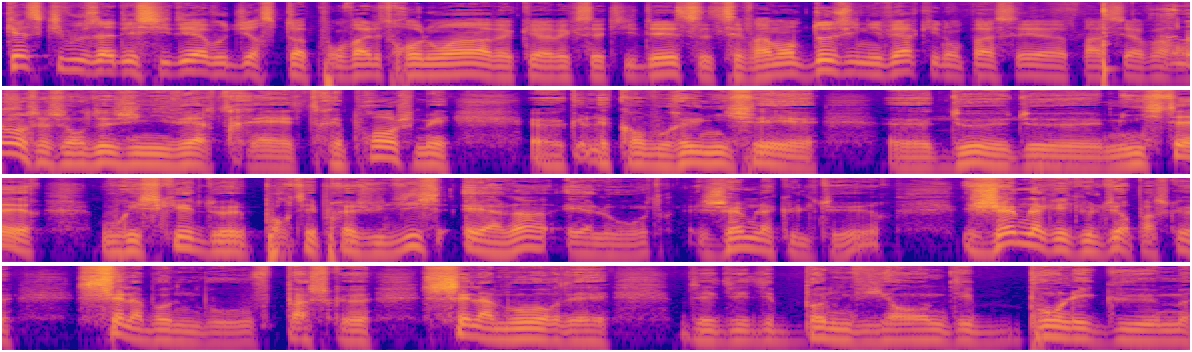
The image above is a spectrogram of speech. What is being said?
Qu'est-ce qui vous a décidé à vous dire stop, on va aller trop loin avec avec cette idée C'est vraiment deux univers qui n'ont pas assez euh, pas assez à voir. Ah non, ce sont deux univers très très proches, mais euh, quand vous réunissez euh, deux, deux ministères, vous risquez de porter préjudice et à l'un et à l'autre. J'aime la culture, j'aime l'agriculture parce que c'est la bonne bouffe, parce que c'est l'amour des, des, des, des bonnes viandes, des bons légumes.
